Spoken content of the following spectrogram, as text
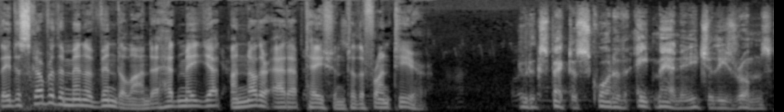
they discover the men of Vindolanda had made yet another adaptation to the frontier. You'd expect a squad of eight men in each of these rooms.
